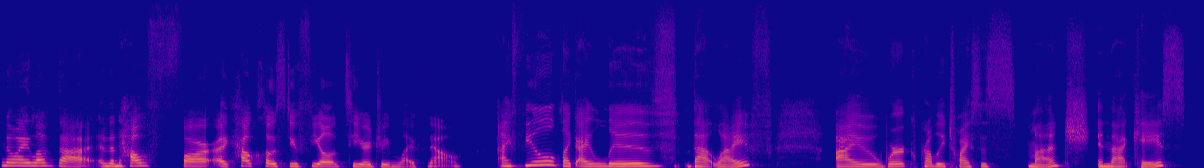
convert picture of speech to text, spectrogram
No, I love that. And then how far, like, how close do you feel to your dream life now? I feel like I live that life. I work probably twice as much in that case.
